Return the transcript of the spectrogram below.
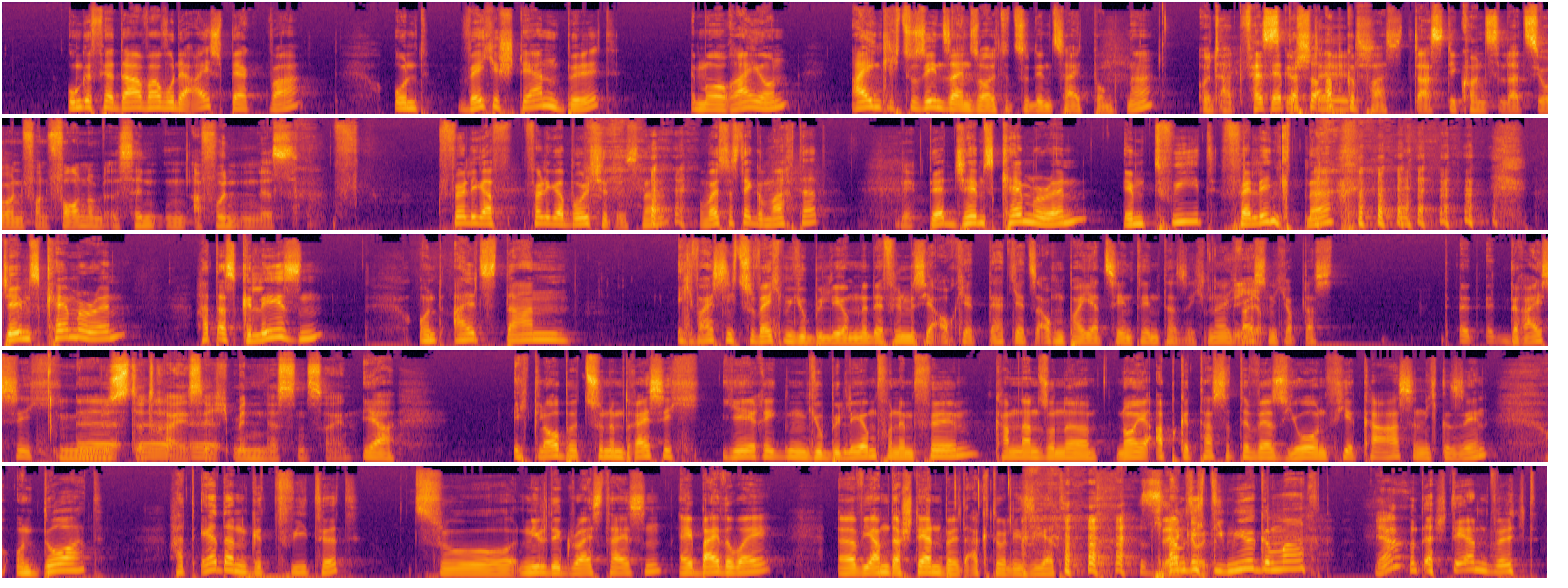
ungefähr da war, wo der Eisberg war und welches Sternbild im Orion eigentlich zu sehen sein sollte zu dem Zeitpunkt, ne? Und hat hat das so festgestellt, abgepasst. dass die Konstellation von vorne bis hinten erfunden ist. Völliger, völliger Bullshit ist, ne? Und weißt du, was der gemacht hat? Nee. Der hat James Cameron im Tweet verlinkt, ne? James Cameron hat das gelesen und als dann, ich weiß nicht zu welchem Jubiläum, ne? Der Film ist ja auch jetzt, der hat jetzt auch ein paar Jahrzehnte hinter sich, ne? Ich Ja. weiß nicht, ob das äh, äh, 30 äh, Müsste äh, 30 mindestens sein. Ja, ich glaube, zu einem 30-jährigen Jubiläum von dem Film kam dann so eine neue abgetastete Version, 4K, hast du nicht gesehen. Und dort hat er dann getweetet, zu Neil deGrasse Tyson. Hey, by the way, äh, wir haben das Sternbild aktualisiert. Sie haben sich die Mühe gemacht Ja? und das Sternbild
